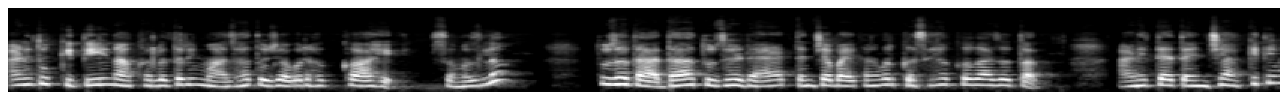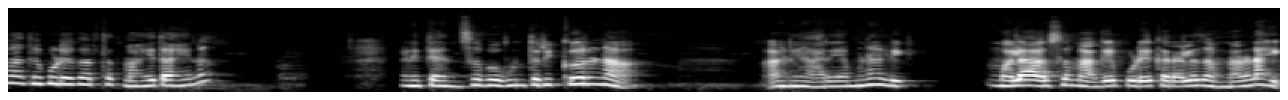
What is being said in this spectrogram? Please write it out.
आणि तू कितीही नाकारलं तरी माझा तुझ्यावर हक्क आहे. समजलं? तुझा दादा तुझे डॅड त्यांच्या बायकांवर कसे हक्क गाजवतात? आणि त्या त्यांच्या किती मागे पुढे करतात माहीत आहे ना? आणि त्यांचं बघून तरी कर ना. आणि आर्या म्हणाली मला असं मागे पुढे करायला जमणार नाही.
